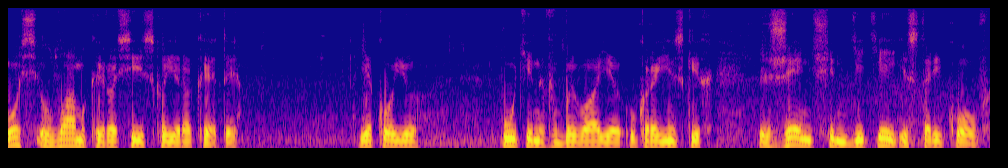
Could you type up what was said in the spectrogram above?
Ось уламки російської ракети, якою Путін вбиває українських жінок, дітей і стариків.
